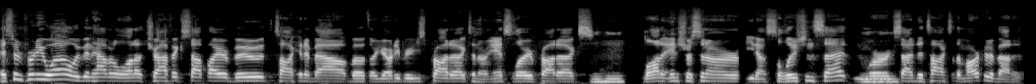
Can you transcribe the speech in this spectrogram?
It's been pretty well. We've been having a lot of traffic stop by our booth, talking about both our Yardi Breeze product and our ancillary products. Mm-hmm. A lot of interest in our, you know, solution set, and mm-hmm. we're excited to talk to the market about it.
